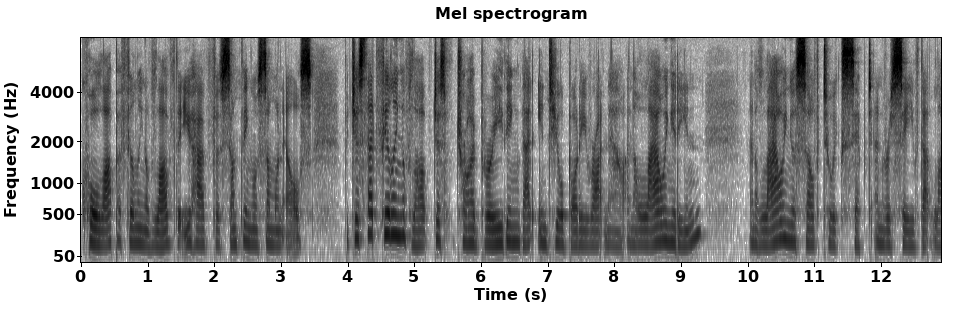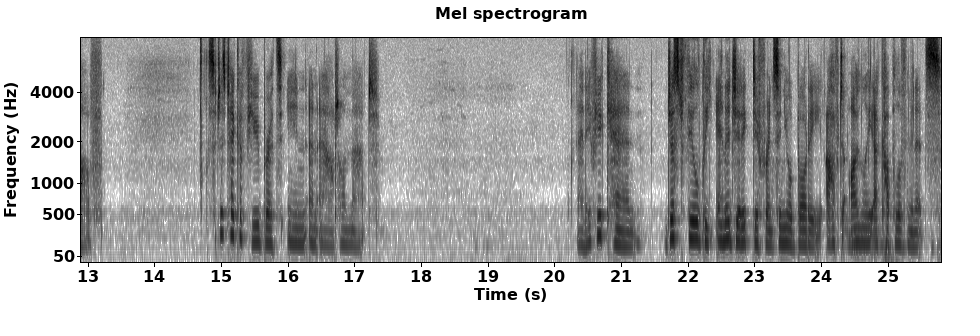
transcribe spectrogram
call up a feeling of love that you have for something or someone else, but just that feeling of love, just try breathing that into your body right now and allowing it in and allowing yourself to accept and receive that love. So just take a few breaths in and out on that. And if you can, just feel the energetic difference in your body after only a couple of minutes.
